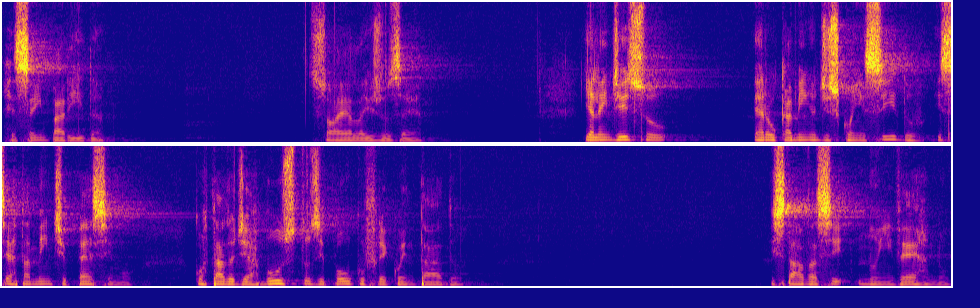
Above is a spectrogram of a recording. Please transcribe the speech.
recém-parida. Só ela e José. E além disso, era o caminho desconhecido e certamente péssimo, cortado de arbustos e pouco frequentado. Estava-se no inverno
